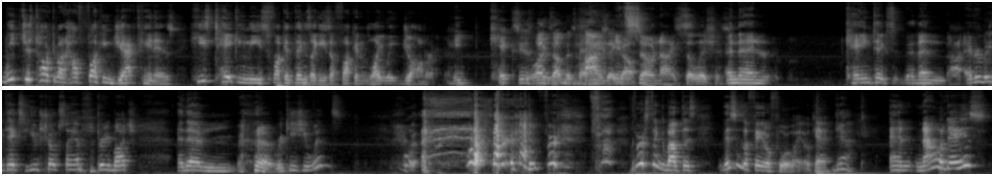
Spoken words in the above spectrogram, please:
We just talked about how fucking jacked Kane is. He's taking these fucking things like he's a fucking lightweight jobber. he kicks his legs up as high as they it's go. so nice. It's delicious. And then Kane takes, and then uh, everybody takes a huge choke slam, pretty much. And then Rikishi wins. first, first thing about this, this is a fatal four way, okay? Yeah. And nowadays,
